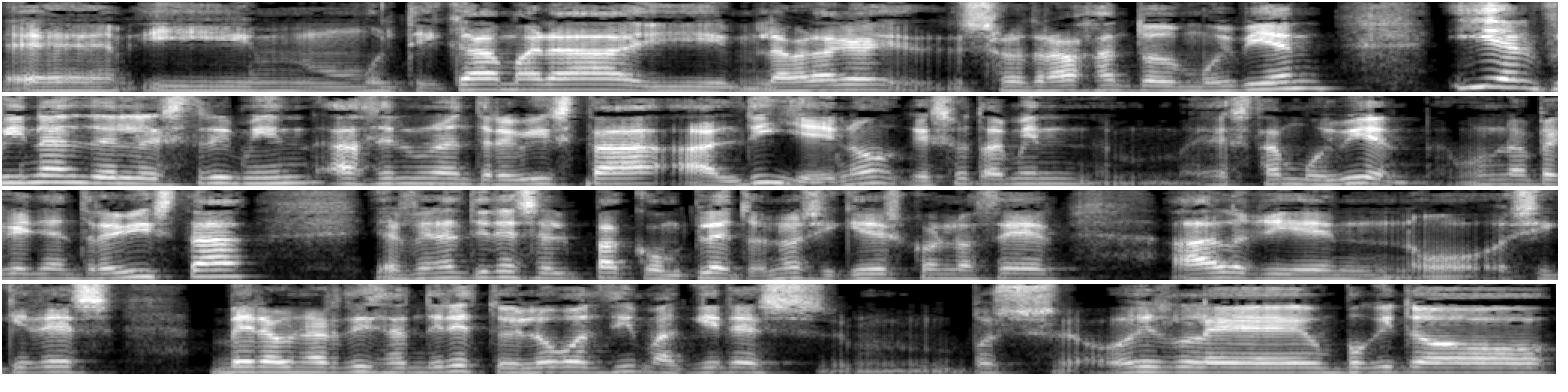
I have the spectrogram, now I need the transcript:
eh, y multicámara, y la verdad que se lo trabajan todo muy bien. Y al final del streaming hacen una entrevista al DJ, ¿no? Que eso también está muy bien. Una pequeña entrevista, y al final tienes el pack completo. ¿No? Si quieres conocer a alguien o si quieres ver a un artista en directo y luego encima quieres pues oírle un poquito,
